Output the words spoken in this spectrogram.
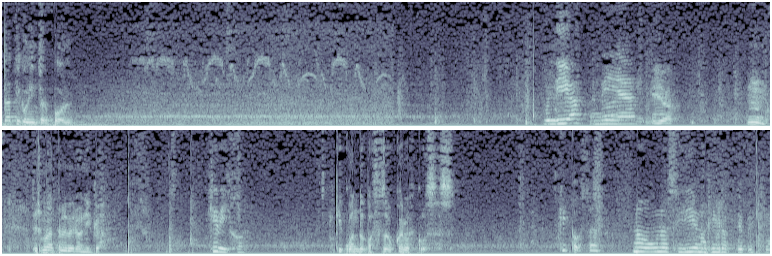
Conectate con Interpol. Buen día. Buen día. Mm, te llama la tal Verónica, ¿Qué dijo? que cuando pasas a buscar las cosas. ¿Qué cosa? No, unos CD, unos libros que te presté.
